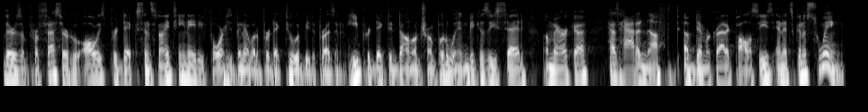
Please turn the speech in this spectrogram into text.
there's a professor who always predicts since 1984 he's been able to predict who would be the president. He predicted Donald Trump would win because he said America has had enough of democratic policies and it's going to swing.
